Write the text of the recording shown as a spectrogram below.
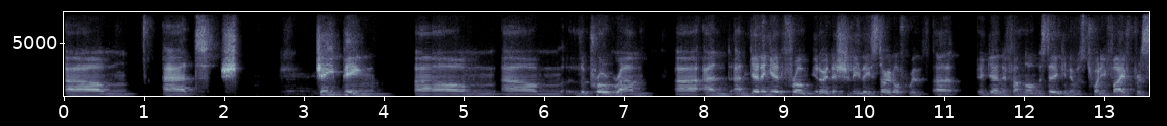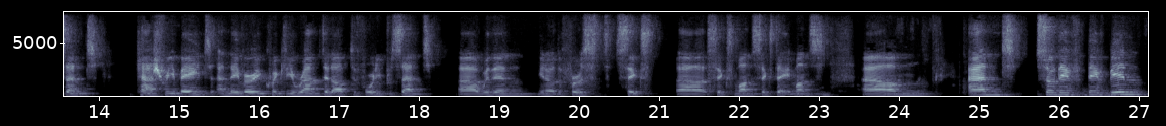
um, at shaping um, um, the program uh, and and getting it from you know initially they started off with uh, again if I'm not mistaken it was 25 percent cash rebate and they very quickly ramped it up to 40 percent uh, within you know the first six uh, six months six to eight months. Um, and so they've they've been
